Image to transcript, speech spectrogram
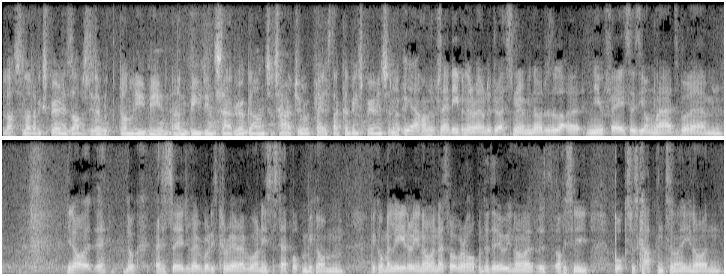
You lost a lot of experience, obviously, like with Dunleavy and, and Beatty and Sadri are gone, so it's hard to replace that kind of experience, isn't it? Yeah, hundred percent. Even around the dressing room, you know, there's a lot of new faces, young lads, but um, you know, it, it, look at the stage of everybody's career, everyone needs to step up and become become a leader, you know, and that's what we're hoping to do. You know, it, it's obviously Bucks was captain tonight, you know, and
